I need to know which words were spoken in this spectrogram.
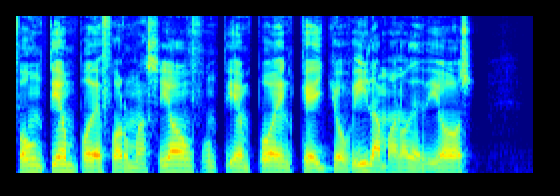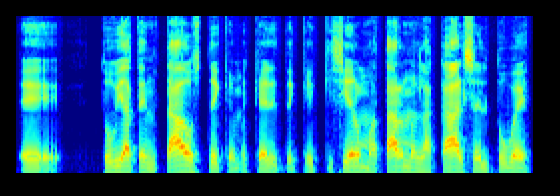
fue un tiempo de formación, fue un tiempo en que yo vi la mano de Dios. Eh, tuve atentados de que, que, quisieron matarme en la cárcel, tuve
